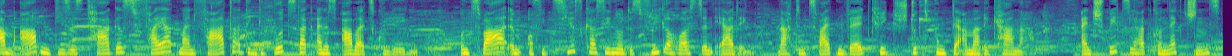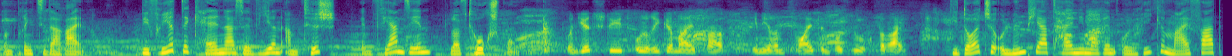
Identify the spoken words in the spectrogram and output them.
Am Abend dieses Tages feiert mein Vater den Geburtstag eines Arbeitskollegen. Und zwar im Offizierscasino des Fliegerhorst in Erding, nach dem Zweiten Weltkrieg Stützpunkt der Amerikaner. Ein Spätzle hat Connections und bringt sie da rein. Livrierte Kellner servieren am Tisch, im Fernsehen läuft Hochsprung. Und jetzt steht Ulrike Meifert in ihrem zweiten Versuch bereit. Die deutsche Olympiateilnehmerin Ulrike Meifert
